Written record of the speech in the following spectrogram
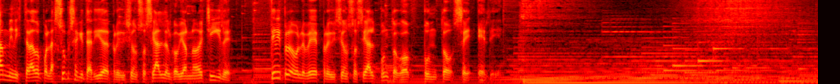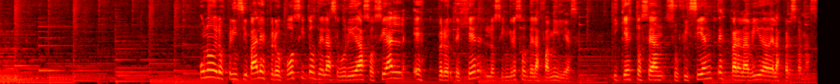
administrado por la Subsecretaría de Previsión Social del Gobierno de Chile www.previsionsocial.gov.cl. Uno de los principales propósitos de la seguridad social es proteger los ingresos de las familias y que estos sean suficientes para la vida de las personas.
